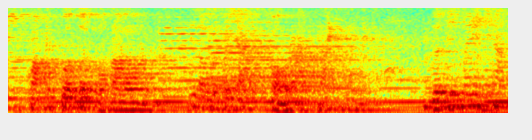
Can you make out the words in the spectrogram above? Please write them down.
มีความเป็นตัวตนของเรา ที่เราพยายามก่อร่างสร้างโดยที่ไม่ช่าง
